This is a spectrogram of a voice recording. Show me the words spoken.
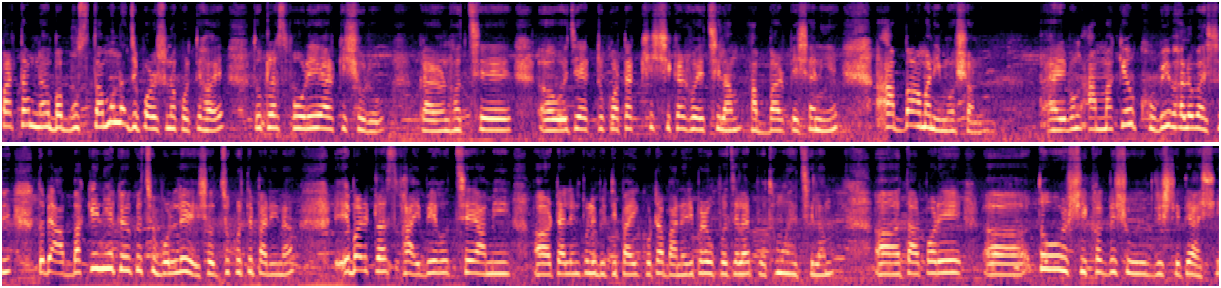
পারতাম না বা বুঝতামও না যে পড়াশোনা করতে হয়। তো ক্লাস ফোরে আর কি শুরু। কারণ হচ্ছে ওই যে একটু কটাক্ষের শিকার হয়েছিলাম আব্বার পেশা নিয়ে। আব্বা আমার ইমোশন এবং আম্মাকেও খুবই ভালোবাসি। তবে আব্বাকে নিয়ে কেউ কিছু বললে সহ্য করতে পারি না। এবার ক্লাস ফাইভে হচ্ছে আমি ট্যালেন্ট পুলি বিটি পাই গোটা বানারিপাড়া উপজেলায় প্রথম হয়েছিলাম। তারপরে তো শিক্ষকদের সুদৃষ্টিতে আসি।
